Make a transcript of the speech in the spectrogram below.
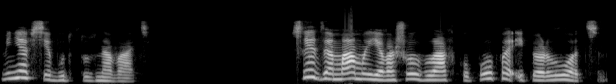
меня все будут узнавать. Вслед за мамой я вошел в лавку Попа и Перл Уотсон.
